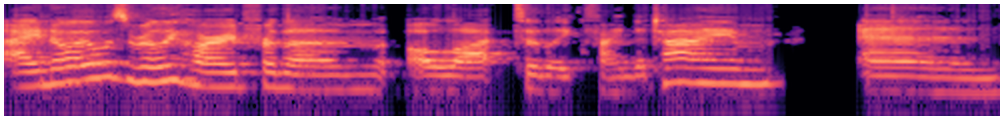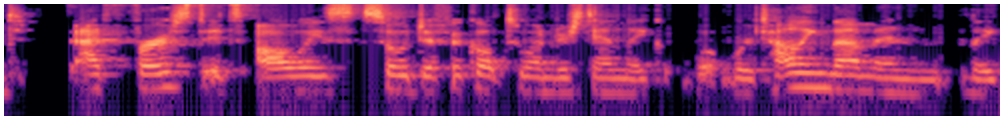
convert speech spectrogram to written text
I know it was really hard for them a lot to like find the time and at first it's always so difficult to understand like what we're telling them and like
